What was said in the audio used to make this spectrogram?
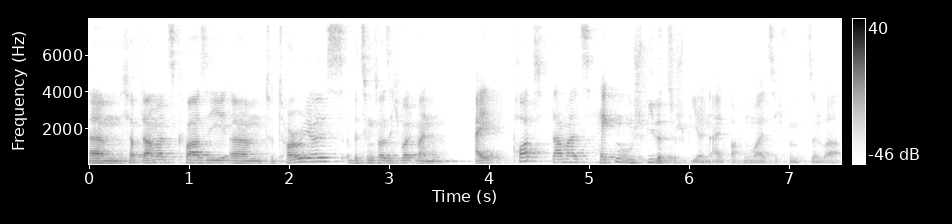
Ähm, ich habe damals quasi ähm, Tutorials, beziehungsweise ich wollte meinen iPod damals hacken, um Spiele zu spielen, einfach nur als ich 15 war.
